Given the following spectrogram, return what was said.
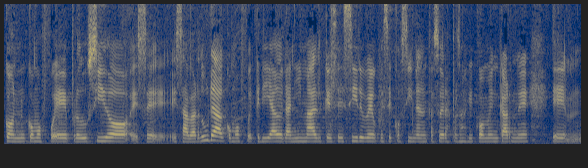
con cómo fue producido esa verdura, cómo fue criado el animal que se sirve o que se cocina en el caso de las personas que comen carne. Eh,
